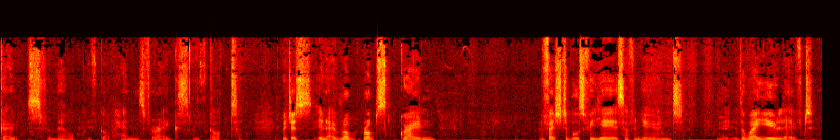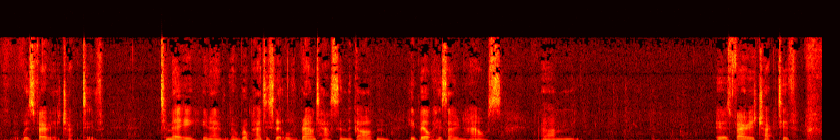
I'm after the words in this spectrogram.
goats for milk. We've got hens for eggs. We've got we're just you know Rob Rob's grown vegetables for years, haven't you? And Yeah. the way you lived was very attractive to me. You know, Rob had his little roundhouse in the garden. He built his own house. Um, it was very attractive.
